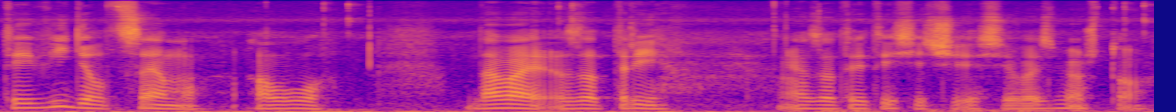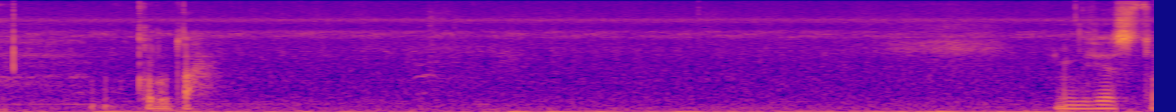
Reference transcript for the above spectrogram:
Ты видел цену? Алло. Давай за 3. За 3 тысячи, если возьмешь, то круто. 200.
